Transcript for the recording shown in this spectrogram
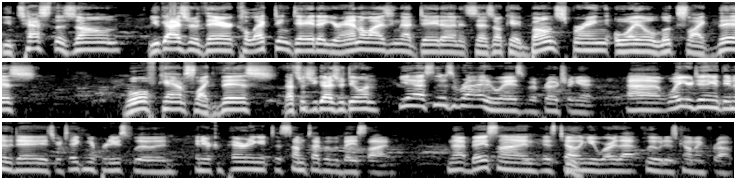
you test the zone you guys are there collecting data you're analyzing that data and it says okay bone spring oil looks like this Wolfcamp's like this that's what you guys are doing Yeah, so there's a variety of ways of approaching it. Uh, what you're doing at the end of the day is you're taking your produced fluid and you're comparing it to some type of a baseline. And that baseline is telling you where that fluid is coming from.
